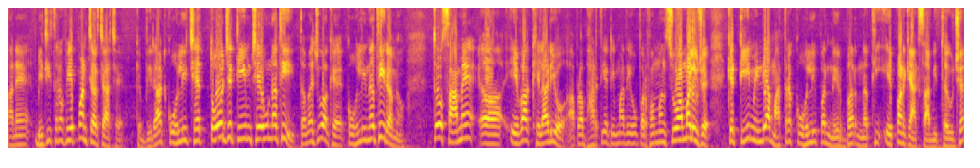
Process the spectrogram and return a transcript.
અને બીજી તરફ એ પણ ચર્ચા છે કે વિરાટ કોહલી છે તો જ ટીમ છે એવું નથી. તમે જુઓ કે કોહલી નથી રમ્યો. તો સામે એવા ખેલાડીઓ આપણા ભારતીય ટીમમાંથી એવું પરફોર્મન્સ જોવા મળ્યું છે કે ટીમ ઇન્ડિયા માત્ર કોહલી પર નિર્ભર નથી એ પણ ક્યાંક સાબિત થયું છે.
